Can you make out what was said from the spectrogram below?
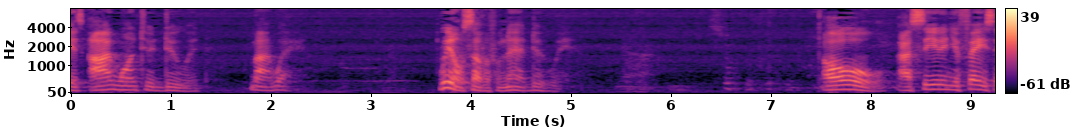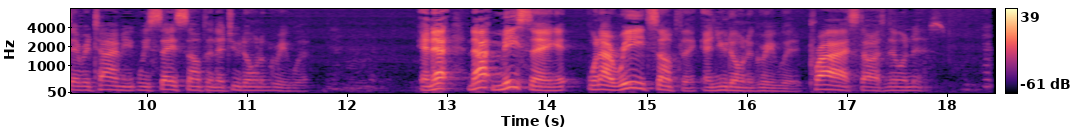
It's I want to do it my way. We don't suffer from that, do we? Oh, I see it in your face every time you, we say something that you don't agree with. And that, not me saying it, when I read something and you don't agree with it, pride starts doing this.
